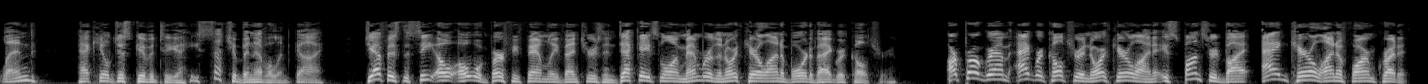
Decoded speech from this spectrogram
Lend? Heck, he'll just give it to you. He's such a benevolent guy. Jeff is the COO of Murphy Family Ventures and decades long member of the North Carolina Board of Agriculture. Our program, Agriculture in North Carolina, is sponsored by Ag Carolina Farm Credit,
